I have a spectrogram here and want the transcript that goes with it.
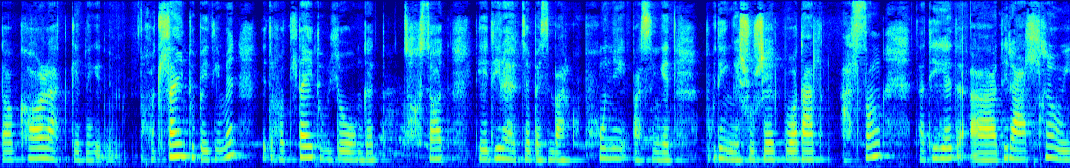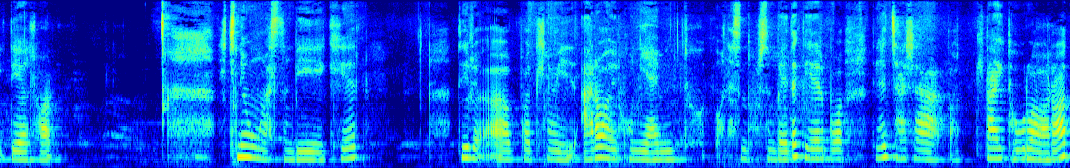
одоо Корат гэдэг нэг худалдааны төв байдаг юм байна. Тэгээд тэр худалдааны төв лөө ингээд цогсоод тэгээд тэр хавцаа байсан баг бүхүүний бас ингээд бүгдийг ингээд шүршээд буудаал алсан. За тэгээд тэр аллахын үедээ болохоор хичнээн хүн алсан би гэхээр тэр бодлогын үе 12 хүний амьд насанд хүрсэн байдаг. Тэгэхээр тэгээд цаашаа удалдааг төв рүү ороод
